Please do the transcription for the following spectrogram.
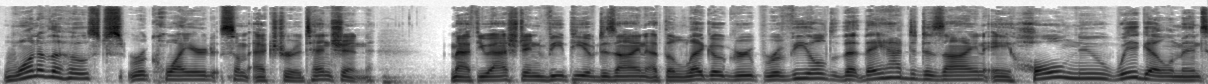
one of the hosts required some extra attention. Matthew Ashton, VP of Design at the LEGO Group, revealed that they had to design a whole new wig element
